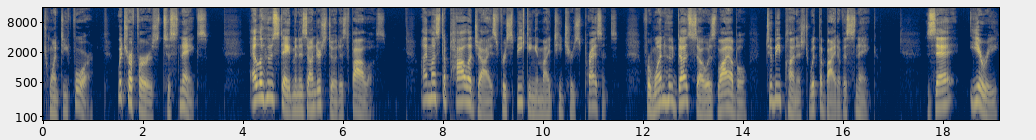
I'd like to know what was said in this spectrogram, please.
24, which refers to snakes. Elihu's statement is understood as follows I must apologize for speaking in my teacher's presence, for one who does so is liable to be punished with the bite of a snake. Ze'iri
